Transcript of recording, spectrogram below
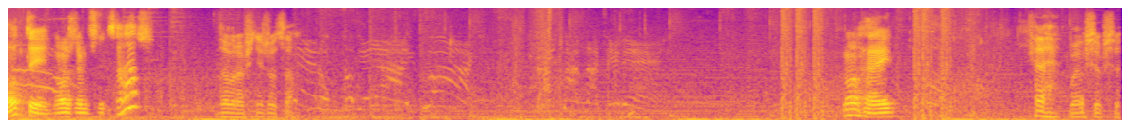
O ty, nożem rzucasz? Dobra, już nie rzuca. No hej. Heh, byłem szybszy.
